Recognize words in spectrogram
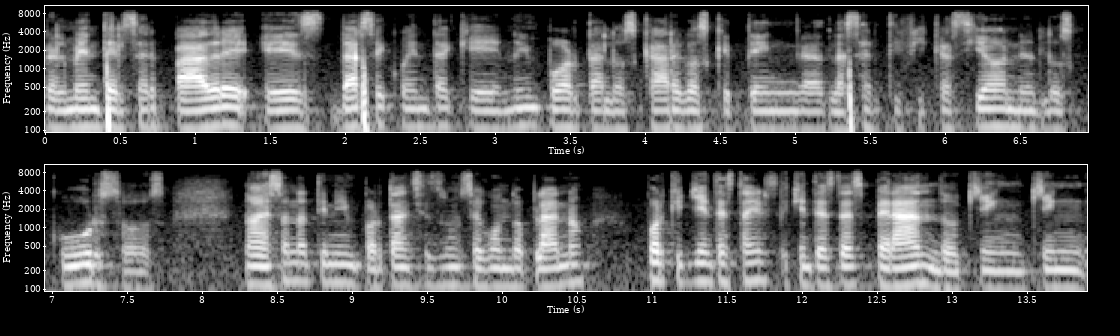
realmente el ser padre es darse cuenta que no importa los cargos que tengas, las certificaciones, los cursos, no, eso no tiene importancia, es un segundo plano, porque quien te está, quien te está esperando, quien, quien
